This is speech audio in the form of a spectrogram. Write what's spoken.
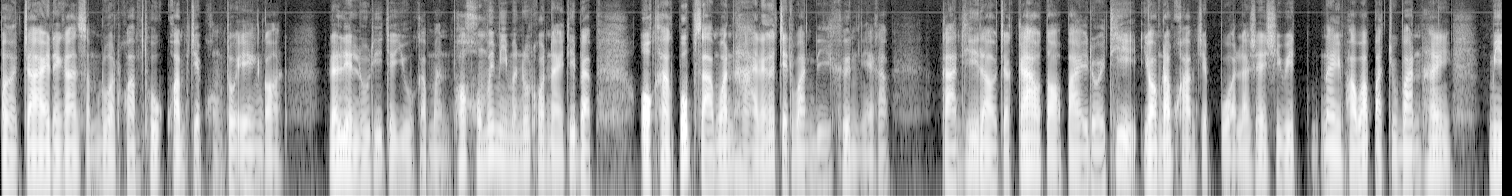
เปิดใจในการสำรวจความทุกข์ความเจ็บของตัวเองก่อน และเรียนรู้ที่จะอยู่กับมัน เพราะคงไม่มีมนุษย์คนไหนที่แบบอกหักปุ๊บ 3 วันหายแล้วก็ 7 วันดีขึ้นเนี่ยครับการที่เราจะก้าวต่อไปโดยที่ยอมรับความเจ็บปวดและใช้ชีวิตในภาวะปัจจุบันให้มี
